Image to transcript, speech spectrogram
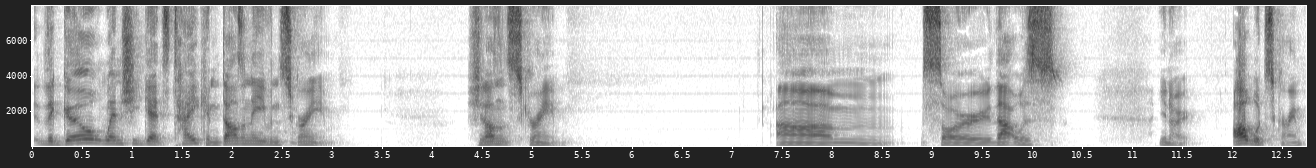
the girl when she gets taken doesn't even scream. She doesn't scream. Um, so that was, you know, I would scream.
